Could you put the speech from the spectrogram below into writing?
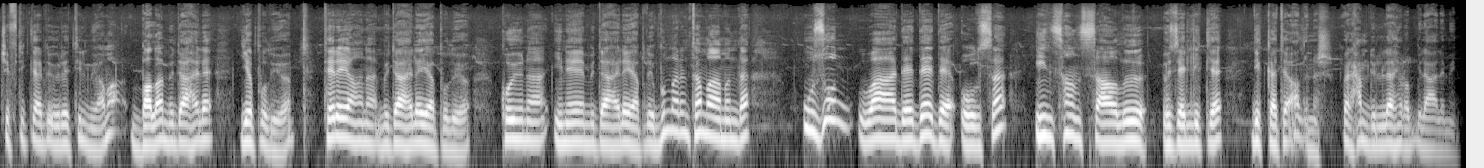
çiftliklerde üretilmiyor ama bala müdahale yapılıyor. Tereyağına müdahale yapılıyor. Koyuna, ineğe müdahale yapılıyor. Bunların tamamında uzun vadede de olsa insan sağlığı özellikle dikkate alınır. Velhamdülillahi Rabbil Alemin.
